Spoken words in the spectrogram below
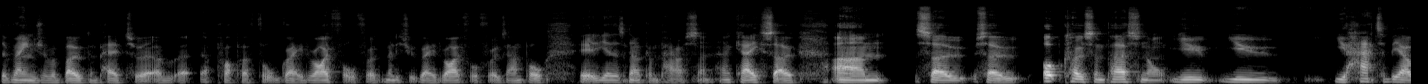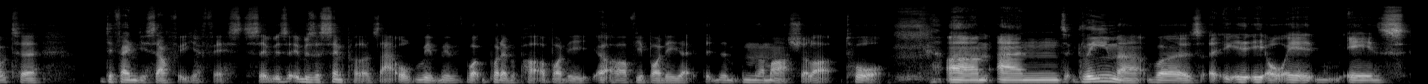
the range of a bow compared to a, a proper full grade rifle, for a military grade rifle, for example, it, yeah, there's no comparison. Okay, so, um, so, so up close and personal, you, you, you had to be able to defend yourself with your fists. It was it was as simple as that, or with, with whatever part of body of your body that the, the martial art taught. Um, and Glima was it, it, or it is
